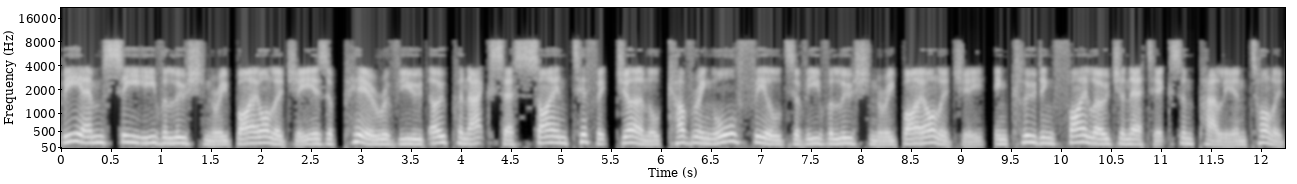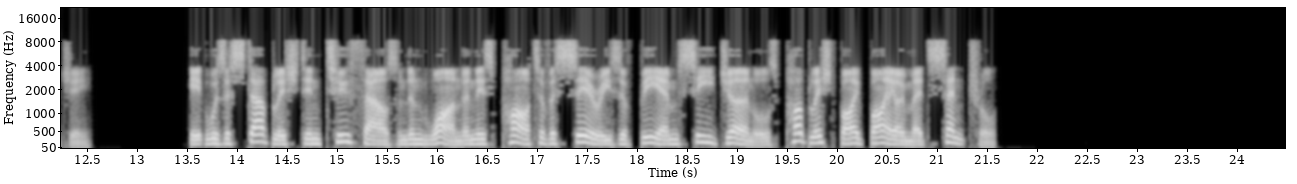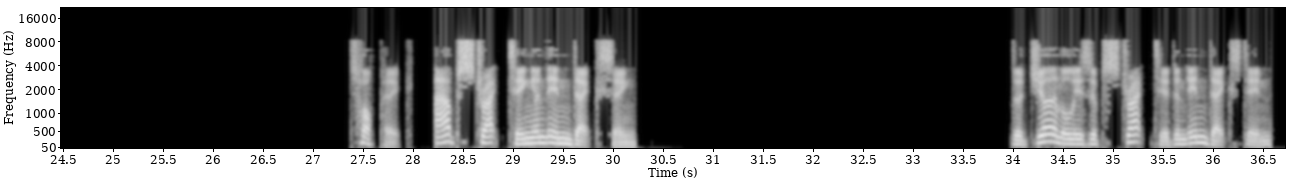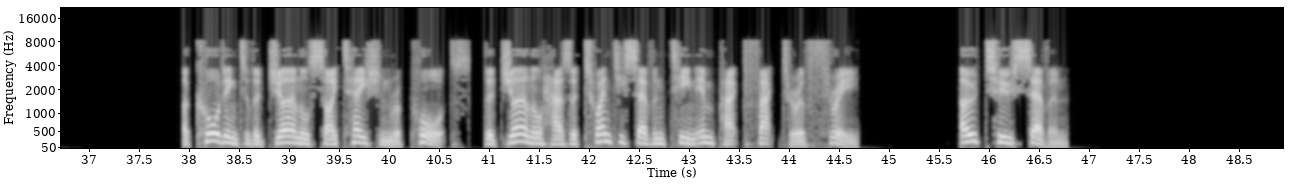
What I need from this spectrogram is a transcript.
BMC Evolutionary Biology is a peer-reviewed open-access scientific journal covering all fields of evolutionary biology, including phylogenetics and paleontology. It was established in 2001 and is part of a series of BMC journals published by Biomed Central. Topic Abstracting and indexing. The journal is abstracted and indexed in. According to the Journal Citation Reports, the journal has a 2017 impact factor of 3.027.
